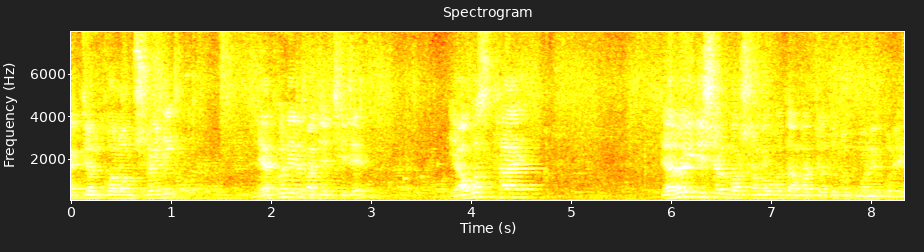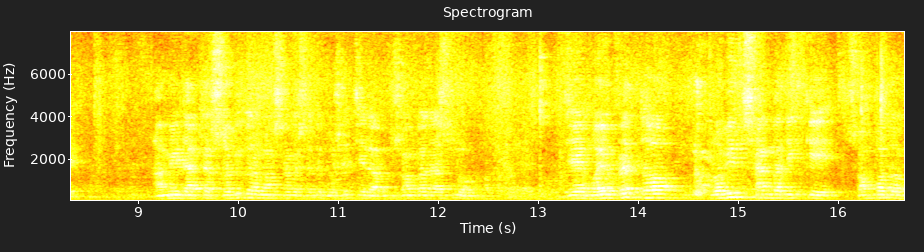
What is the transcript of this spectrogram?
একজন কলম সৈনিক, লেখনের মাঝে ছিলেন। এই অবস্থায় তেরোই ডিসেম্বর সম্ভবত আমার যতটুকু মনে পড়ে, আমি ডাক্তার শফিকুর রহমান সাহেবের সাথে বসেছিলাম। সংবাদ আসলো যে বয়োবৃদ্ধ প্রবীণ সাংবাদিককে সম্পাদক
